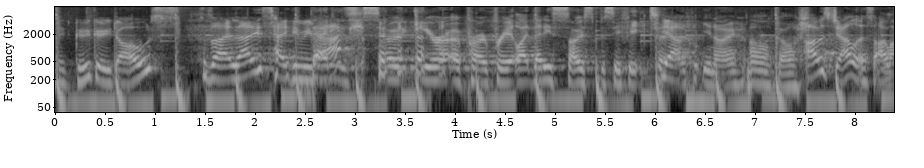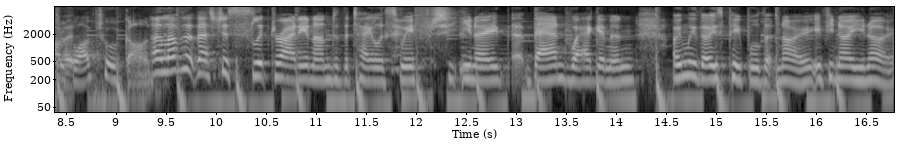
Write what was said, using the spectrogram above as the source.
the Goo Goo Dolls. I was like, that is taking me That back. is so era appropriate. Like that is so specific to Yeah. you know. Oh gosh. I was jealous. I Love would have it. loved to have gone. I love that that's just slipped right in under the Taylor Swift, you know, bandwagon, and only those people that know, if you know, you know.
